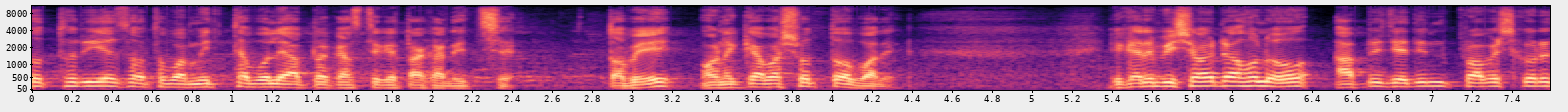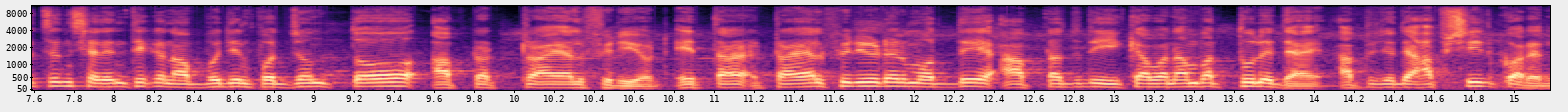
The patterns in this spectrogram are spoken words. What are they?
তথ্য দিয়েছে অথবা মিথ্যা বলে আপনার কাছ থেকে টাকা নিচ্ছে। তবে অনেকে আবার সত্যও বলে। এখানে বিষয়টা হলো, আপনি যেদিন প্রবেশ করেছেন সেদিন থেকে নব্বই দিন পর্যন্ত আপনার ট্রায়াল পিরিয়ড এই ট্রায়াল পিরিয়ডের মধ্যে আপনার যদি ইকামা নাম্বার তুলে দেয়, আপনি যদি আপসির করেন,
